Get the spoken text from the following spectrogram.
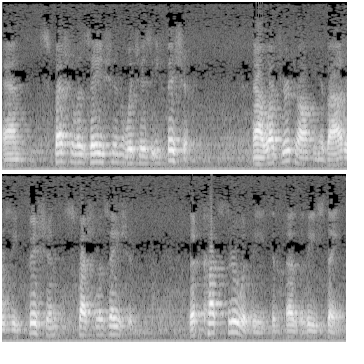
and specialization which is efficient. Now, what you're talking about is efficient specialization that cuts through with these, uh, these things.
